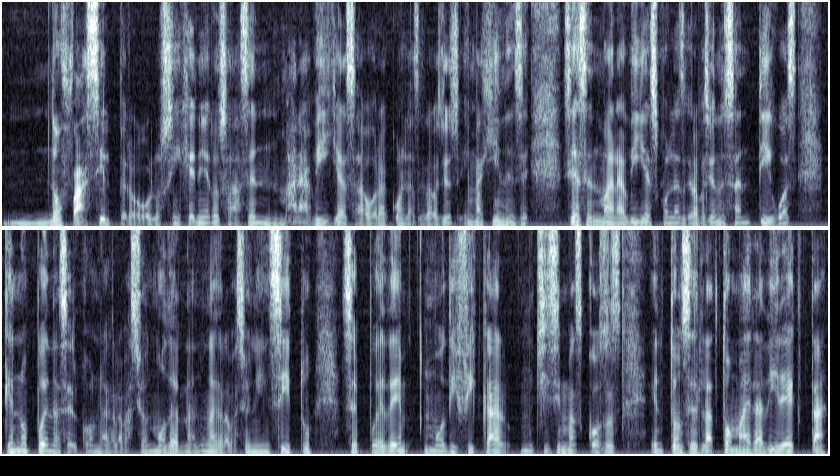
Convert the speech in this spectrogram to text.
no fácil, pero los ingenieros hacen maravillas ahora con las grabaciones. Imagínense, si hacen maravillas con las grabaciones antiguas, que no pueden hacer con una grabación moderna? En una grabación in situ se puede modificar muchísimas cosas. Entonces la toma era directa.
